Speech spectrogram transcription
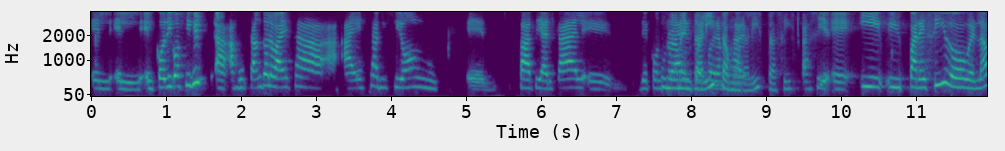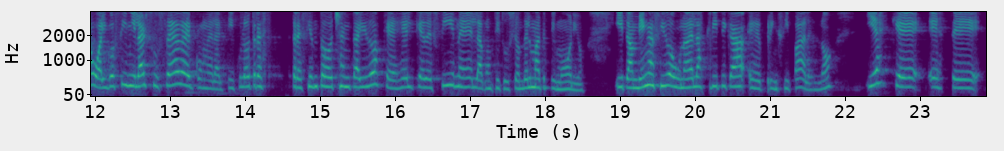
el, el, Código Civil, ajustándolo a esa, a, esa visión eh, patriarcal. Eh, fundamentalista, moralista, sí. Así es. Eh, y, parecido, ¿verdad? O algo similar sucede con el artículo 382, que es el que define la constitución del matrimonio. Y también ha sido una de las críticas eh, principales, ¿no? Y es que este,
